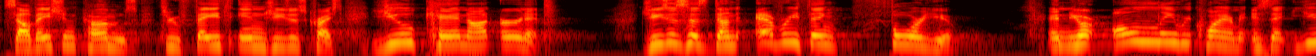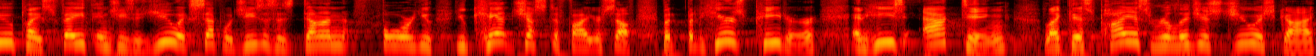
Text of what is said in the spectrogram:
Salvation comes through faith in Jesus Christ. You cannot earn it. Jesus has done everything for you. And your only requirement is that you place faith in Jesus. You accept what Jesus has done for you. You can't justify yourself. But, but here's Peter, and he's acting like this pious religious Jewish guy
